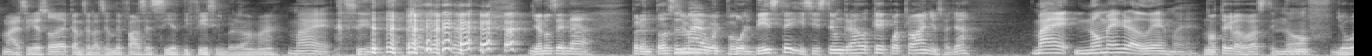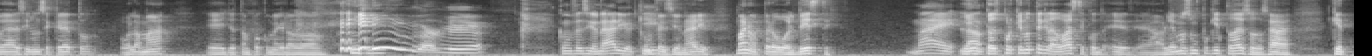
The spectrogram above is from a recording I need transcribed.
Mae, sí, eso de cancelación de fases sí es difícil, ¿verdad, mae? Mae, sí. Yo no sé nada. Pero entonces, mae, volviste, hiciste un grado, ¿qué? ¿Cuatro años allá? Mae, no me gradué, mae. ¿No te graduaste? No. Uf, yo voy a decir un secreto. Hola, ma. Eh, yo tampoco me he graduado. Dios mío. Confesionario aquí. Confesionario. Bueno, pero volviste. Mae. ¿Y entonces por qué no te graduaste? Eh, hablemos un poquito de eso. O sea, ¿qué,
